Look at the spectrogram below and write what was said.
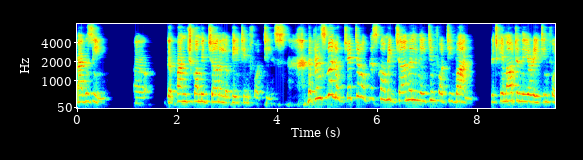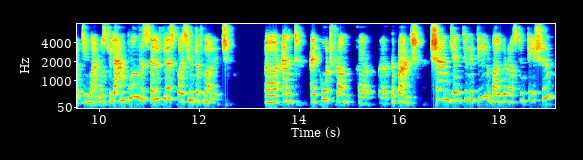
magazine uh, the Punch comic journal of the 1840s. The principal objective of this comic journal in 1841, which came out in the year 1841, was to lampoon the selfless pursuit of knowledge. Uh, and I quote from uh, uh, the Punch sham gentility, vulgar ostentation,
